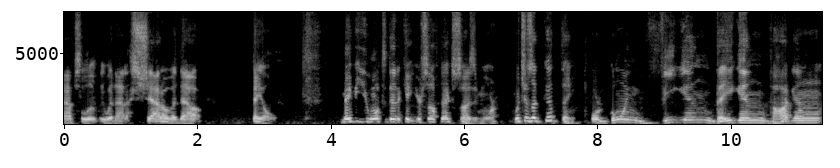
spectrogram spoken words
absolutely, without a shadow of a doubt, fail. Maybe you want to dedicate yourself to exercising more, which is a good thing, or going vegan, vegan, vegan.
